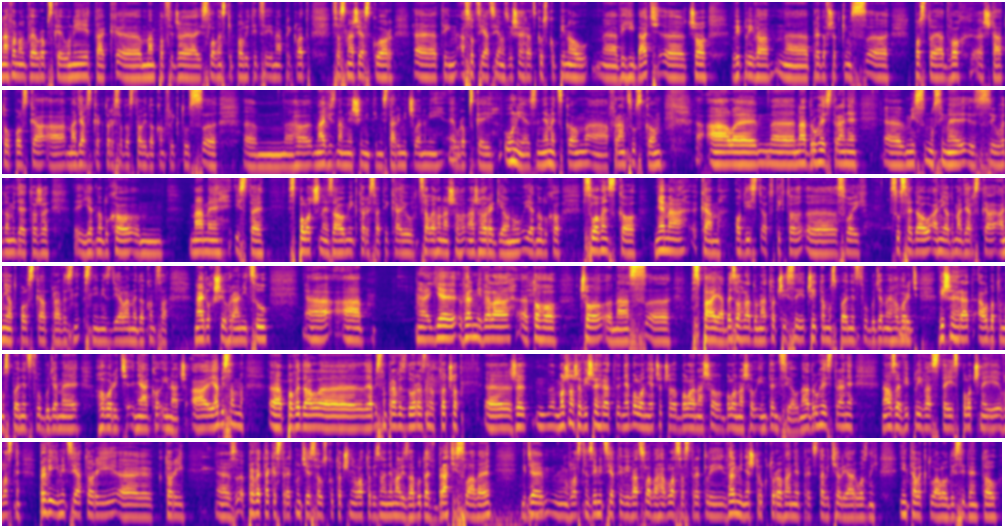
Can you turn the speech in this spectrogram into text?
navonok v Európskej únii, tak mám pocit, že aj slovenskí politici napríklad sa snažia skôr tým asociáciám s Vyšehradskou skupinou vyhýbať, čo vyplýva predovšetkým z postoja dvoch štátov, Polska a Maďarska, ktoré sa dostali do konfliktu s najvýznamnejšími tými starými členmi Európskej únie, s Nemeckom a Francúzskom. Ale na druhej strane my musíme si uvedomiť aj to, že jednoducho um, máme isté spoločné záujmy, ktoré sa týkajú celého našho, nášho regiónu. Jednoducho Slovensko nemá kam odísť od týchto uh, svojich susedov, ani od Maďarska, ani od Polska. Práve s, s nimi zdieľame dokonca najdlhšiu hranicu. A, a je veľmi veľa e, toho, čo nás e, spája, bez ohľadu na to, či, si, či tomu spojenectvu budeme hovoriť Vyšehrad, alebo tomu spojenectvu budeme hovoriť nejako inač. A ja by som e, povedal, ja by som práve zdôraznil to, čo E, že možno, že Vyšehrad nebolo niečo, čo bola našo, bolo našou intenciou. Na druhej strane naozaj vyplýva z tej spoločnej, vlastne prví iniciátori, e, ktorí e, Prvé také stretnutie sa uskutočnilo, to by sme nemali zabúdať, v Bratislave, kde mhm. vlastne z iniciatívy Václava Havla sa stretli veľmi neštrukturovane predstavitelia rôznych intelektuálov, disidentov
